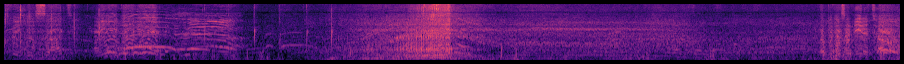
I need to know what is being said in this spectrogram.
tuck it in. Hope he doesn't need a tow.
